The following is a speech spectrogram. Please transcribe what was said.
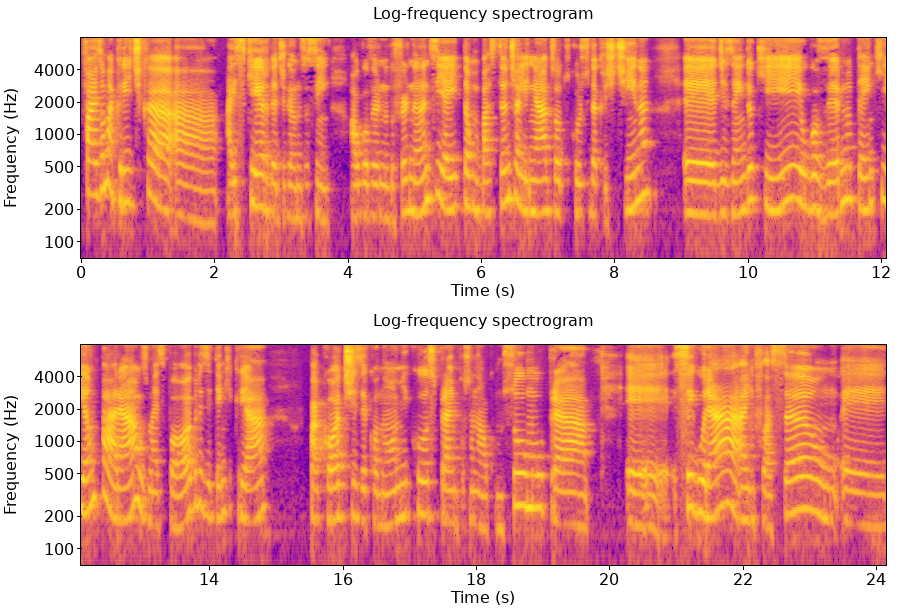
faz uma crítica à, à esquerda, digamos assim, ao governo do Fernandes, e aí estão bastante alinhados ao discurso da Cristina, é, dizendo que o governo tem que amparar os mais pobres e tem que criar pacotes econômicos para impulsionar o consumo, para é, segurar a inflação, é,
